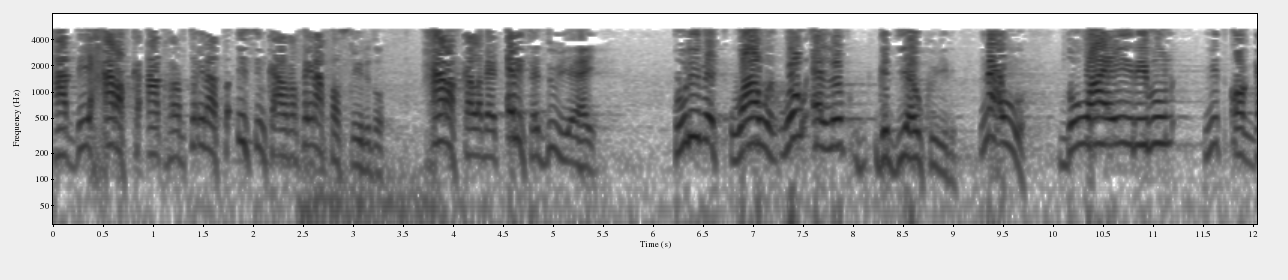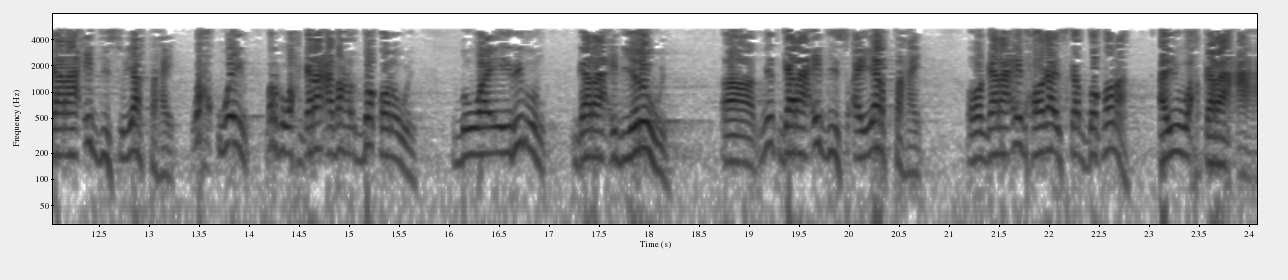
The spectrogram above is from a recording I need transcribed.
haddii xarafka aad rabto inaad isimka aad rabto inaad taskiirido xarafka labeed alif hadduu yahay qulibad waawan wow aa loo gediyaa ku yidhi naxwu duwayribun mid oo garaacidiisu yar tahay wax weyn markuu wax garaaca doqono wey duwayribun garaacid yaro wey mid garaacidiisu ay yar tahay oo garaacid xoogaa iska doqona ayuu wax garaacaa.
